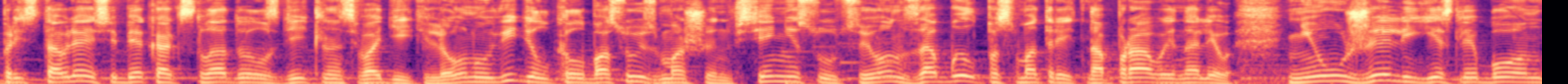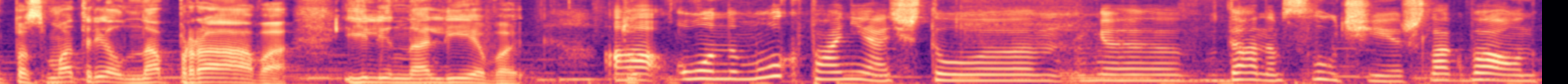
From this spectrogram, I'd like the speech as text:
представляю себе, как складывалась деятельность водителя. Он увидел колбасу из машин, все несутся, и он забыл посмотреть направо и налево. Неужели, если бы он посмотрел направо или налево. А то... он мог понять, что э, в данном случае шлагбаум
